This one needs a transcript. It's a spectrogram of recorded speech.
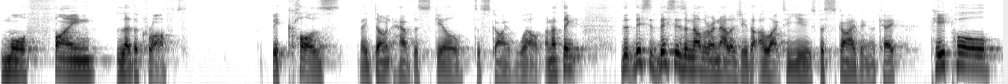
more fine leather craft because they don't have the skill to skive well. And I think that this is, this is another analogy that I like to use for skiving, okay? People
